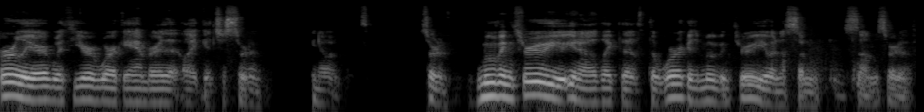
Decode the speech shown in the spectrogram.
earlier with your work, Amber, that like it's just sort of you know, sort of moving through you. You know, like the the work is moving through you in a, some some sort of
